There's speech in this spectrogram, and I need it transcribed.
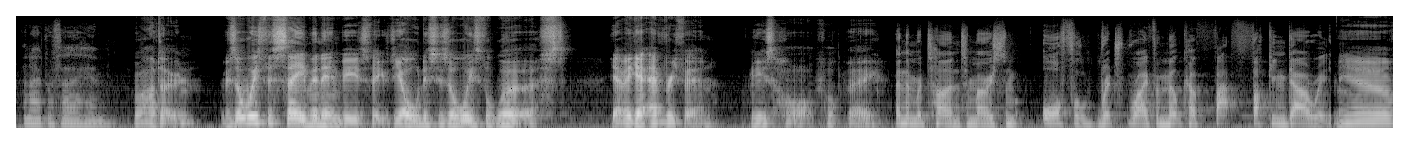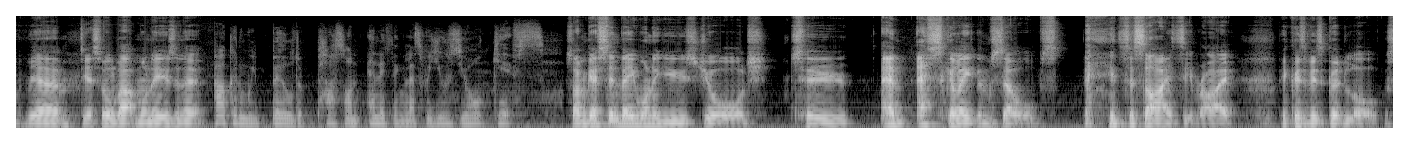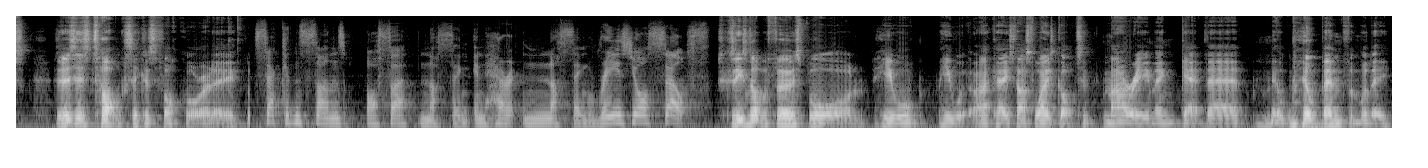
and I prefer him. Well, I don't. It's always the same in, it, in these things. The oldest is always the worst. Yet they get everything. He's hot, fuck me. And then return to marry some awful rich wife and milk her fat fucking dowry. Yeah, yeah. It's all about money, isn't it? How can we build a pass on anything unless we use your gifts? So I'm guessing they want to use George to em- escalate themselves in society, right? Because of his good looks. So this is toxic as fuck already. Second sons offer nothing, inherit nothing. Raise yourself. Because he's not the firstborn, he will. He will. Okay, so that's why he's got to marry him and get their milk, milk them for money.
